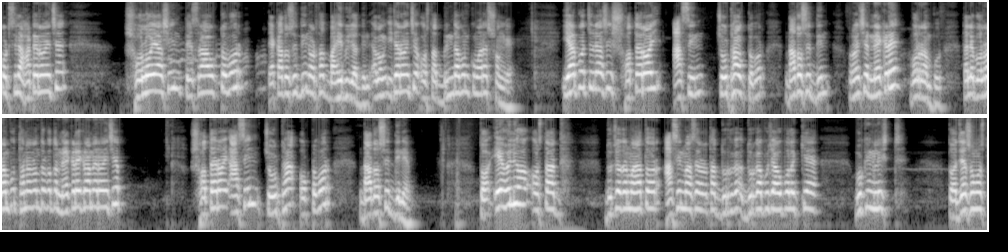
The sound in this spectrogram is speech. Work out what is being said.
কোটশিলা হাটে রয়েছে ষোলোই আশ্বিন তেসরা অক্টোবর একাদশীর দিন অর্থাৎ বাহির বিজয়ার দিন এবং এটা রয়েছে ওস্তাদ বৃন্দাবন কুমারের সঙ্গে। এরপর চলে আসি সতেরোই আশ্বিন, চৌঠা অক্টোবর, দ্বাদশের দিন রয়েছে নেকড়ে বলরামপুর। তাহলে বলরামপুর থানার অন্তর্গত নেকড়ে গ্রামে রয়েছে সতেরোই আশ্বিন, চৌঠা অক্টোবর, দ্বাদশের দিনে। তো এ হইল ওস্তাদ দুর্যোধন মাহাতর আশ্বিন মাসের অর্থাৎ দুর্গা, দুর্গাপূজা উপলক্ষে বুকিং লিস্ট। তো যে সমস্ত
